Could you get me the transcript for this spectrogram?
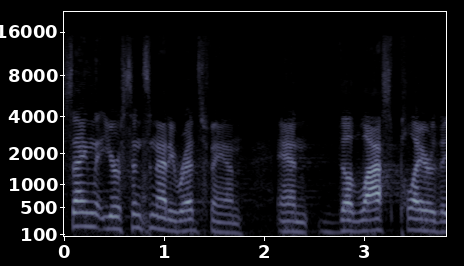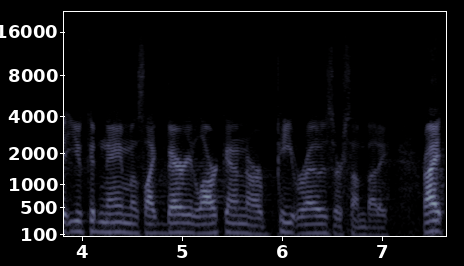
saying that you're a Cincinnati Reds fan and the last player that you could name was like Barry Larkin or Pete Rose or somebody right?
